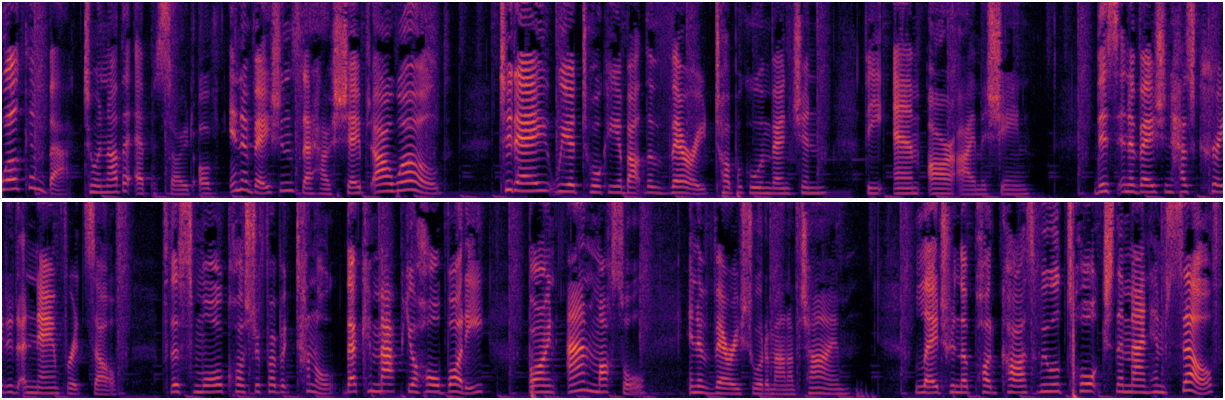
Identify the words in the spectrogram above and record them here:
Welcome back to another episode of Innovations That Have Shaped Our World. Today we are talking about the very topical invention, the MRI machine. This innovation has created a name for itself for the small claustrophobic tunnel that can map your whole body, bone, and muscle in a very short amount of time. Later in the podcast, we will talk to the man himself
